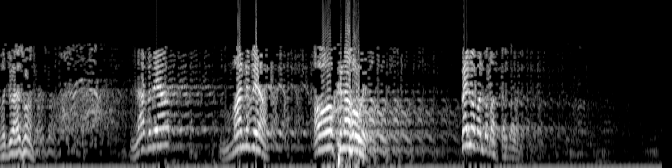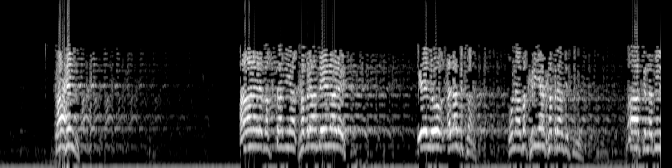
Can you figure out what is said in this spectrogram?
توجہ ہے سونا لب دیا، من دیا، اوکھ نہ ہو پہلو بندوبست کر دیا کاہن آنے والے وقت دیا خبر دن والے، یہ لوگ الگ سن۔ انہیں وکری خبر دیتی پاک نبی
